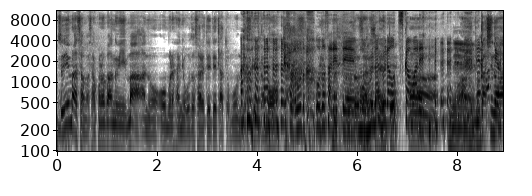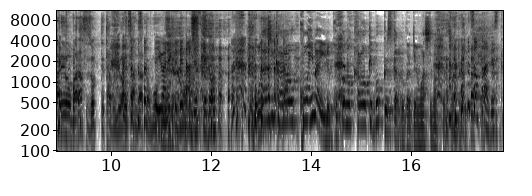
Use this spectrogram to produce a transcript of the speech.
辻村さんはさ、この番組、まあ、あの、大村さんに脅されて出たと思うんですけれども、脅されて 脅されて。もう胸ぐらをつかまれ。ね昔のあれをばらすぞって多分言われたんだと思うん言わですけど。れて出たんですけど同じカラオケ、こう今いるここのカラオケボックスから僕は電話してますから、その時。そうなんですか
